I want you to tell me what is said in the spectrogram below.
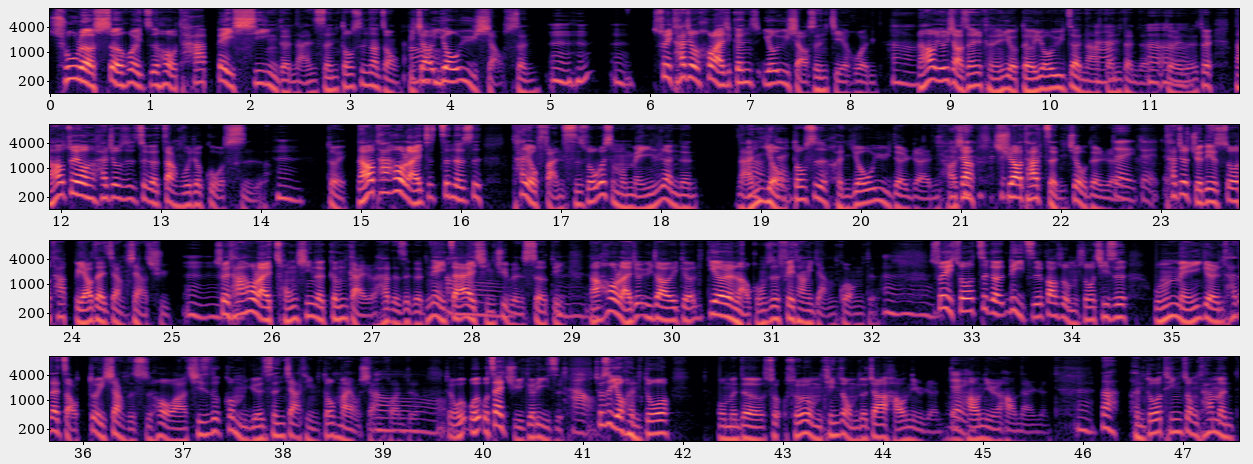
出了社会之后，他被吸引的男生都是那种比较忧郁小生，嗯哼，嗯，所以他就后来就跟忧郁小生结婚，然后忧郁小生可能有得忧郁症啊等等的，对对对，然后最后她就是这个丈夫就过世了，嗯，对，然后她后来就真的是她有反思说，为什么每一任的。男友都是很忧郁的人，好像需要他拯救的人。对对，他就决定说他不要再这样下去。嗯嗯，所以他后来重新的更改了他的这个内在爱情剧本设定，然后后来就遇到一个第二任老公是非常阳光的。嗯嗯所以说这个例子就告诉我们说，其实我们每一个人他在找对象的时候啊，其实都跟我们原生家庭都蛮有相关的。对我我我再举一个例子，好，就是有很多我们的所所谓我们听众，我们都叫他好女人，好女人好男人。嗯，那很多听众他们。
